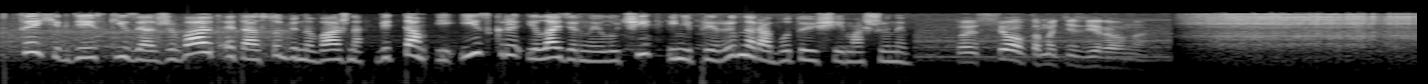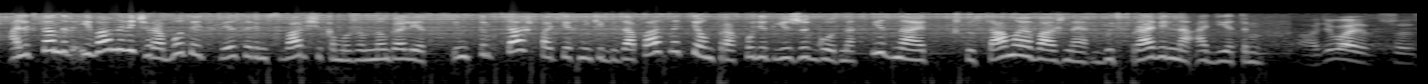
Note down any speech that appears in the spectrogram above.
В цехе, где эскизы оживают, это особенно важно, ведь там и искры, и лазерные лучи, и непрерывно работающие машины. То есть все автоматизировано. Александр Иванович работает слесарем-сварщиком уже много лет. Инструктаж по технике безопасности он проходит ежегодно и знает, что самое важное – быть правильно одетым. Одевается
